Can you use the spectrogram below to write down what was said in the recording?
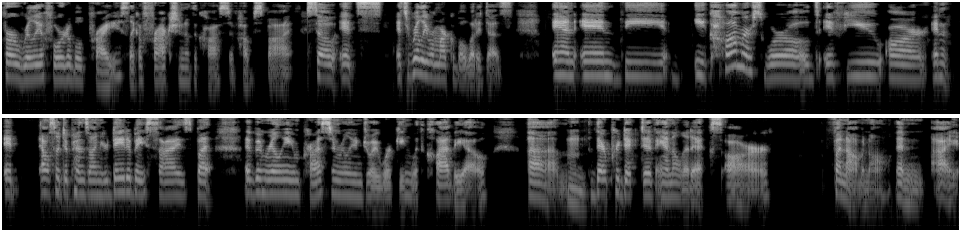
for a really affordable price, like a fraction of the cost of HubSpot. So it's, it's really remarkable what it does. And in the e-commerce world, if you are, and it also depends on your database size, but I've been really impressed and really enjoy working with Klaviyo. Um, mm. Their predictive analytics are phenomenal, and I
